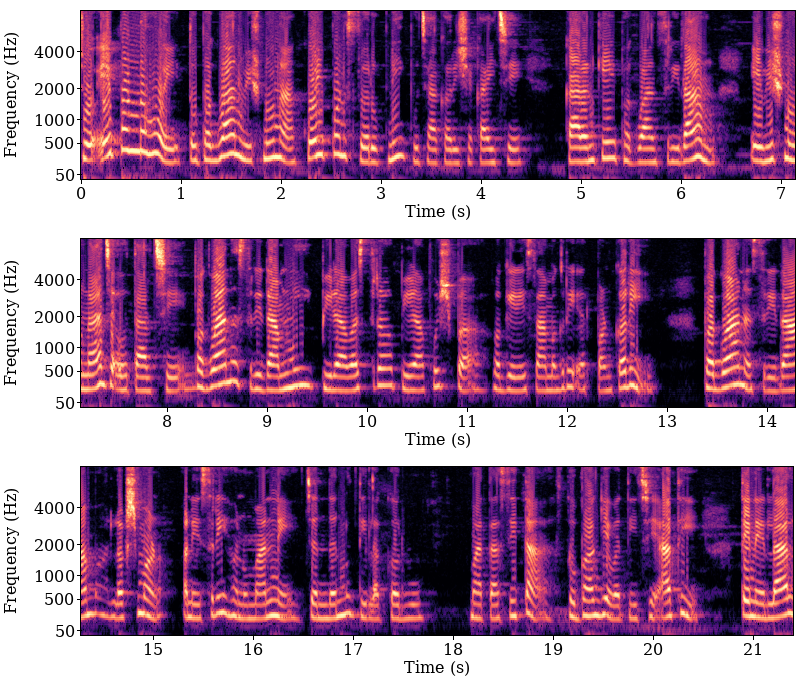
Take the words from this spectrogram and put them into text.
જો એ પણ ન હોય તો ભગવાન વિષ્ણુના કોઈ પણ સ્વરૂપની પૂજા કરી શકાય છે. કારણ કે ભગવાન શ્રી રામ એ વિષ્ણુના જ અવતાર છે. ભગવાન શ્રી રામની પીળા વસ્ત્ર, પીળા પુષ્પ વગેરે સામગ્રી અર્પણ કરી ભગવાન શ્રી રામ લક્ષ્મણ અને શ્રી હનુમાનને ચંદનનું તિલક કરવું. માતા સીતા સૌભાગ્યવતી છે. આથી તેને લાલ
